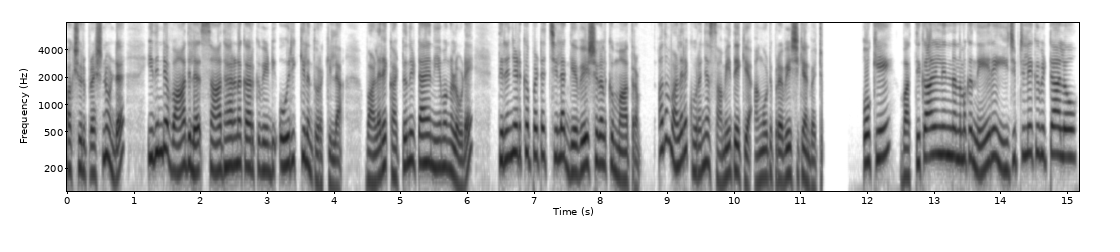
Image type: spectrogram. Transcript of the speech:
പക്ഷെ ഒരു പ്രശ്നമുണ്ട്. ഇതിന്റെ വാതിൽ സാധാരണക്കാർക്ക് വേണ്ടി ഒരിക്കലും തുറക്കില്ല. വളരെ കട്ടുനിട്ടായ നിയമങ്ങളോടെ തിരഞ്ഞെടുക്കപ്പെട്ട ചില ഗവേഷകൾക്ക് മാത്രം. അതും വളരെ കുറഞ്ഞ സമയത്തേക്ക് അങ്ങോട്ട് പ്രവേശിക്കാൻ പറ്റും. ഓക്കേ വത്തിക്കാനിൽ നിന്ന് നമുക്ക് നേരെ ഈജിപ്തിലേക്ക് വിട്ടാലോ?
